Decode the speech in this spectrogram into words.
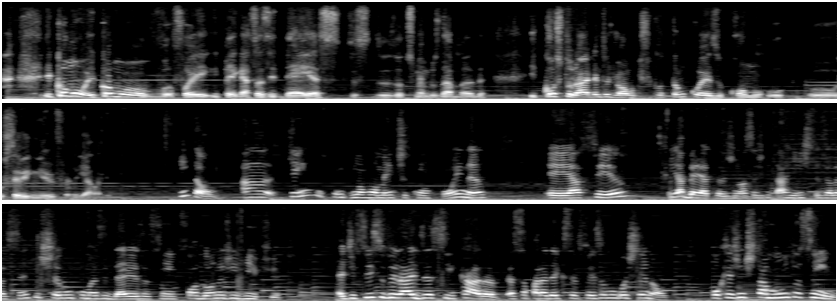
E como, e como foi pegar essas ideias dos, dos, outros membros da banda e costurar dentro de um álbum que ficou tão coeso como o, o Saving You from Reality? Então, a, quem normalmente compõe, né, é a Fê e a Beta, as nossas guitarristas, elas sempre chegam com umas ideias, assim, fodonas de riff. É difícil virar e dizer assim, cara, essa parada aí que você fez eu não gostei não. Porque a gente tá muito, assim,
